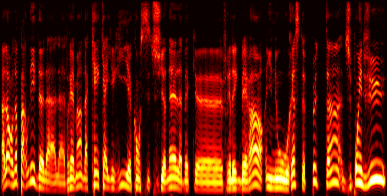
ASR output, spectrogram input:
Alors, on a parlé de la, vraiment de la quincaillerie euh, constitutionnelle avec euh, Frédéric Bérard. Il nous reste peu de temps du point de vue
